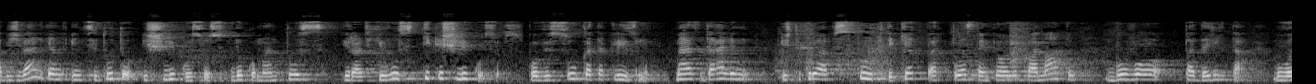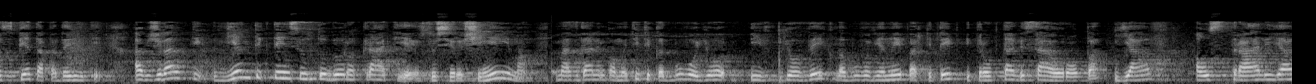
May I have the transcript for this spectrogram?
Apžvelgiant instituto išlikusius dokumentus ir archyvus, tik išlikusius po visų kataklizmų, mes galim iš tikrųjų apstulpti, kiek per tuos 15 metų buvo padaryta, buvo spėta padaryti. Apžvelgti vien tik tai instituto biurokratiją ir susirašinėjimą, mes galim pamatyti, kad buvo jo, į jo veiklą buvo vienaip ar kitaip įtraukta visa Europa, JAV, Australija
